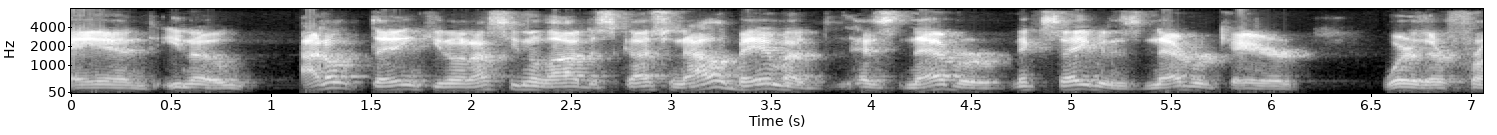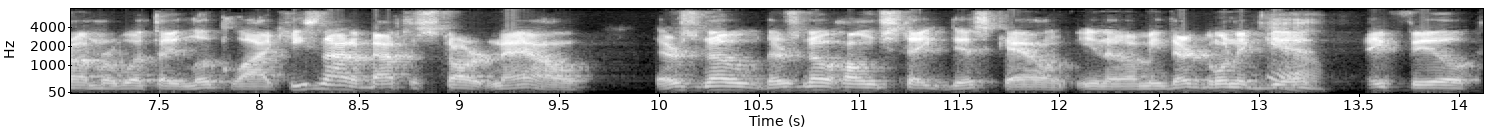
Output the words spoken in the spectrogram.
And, you know, I don't think, you know, and I've seen a lot of discussion. Alabama has never, Nick Saban has never cared where they're from or what they look like. He's not about to start now. There's no, there's no home state discount. You know, I mean, they're going to get, yeah. they feel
